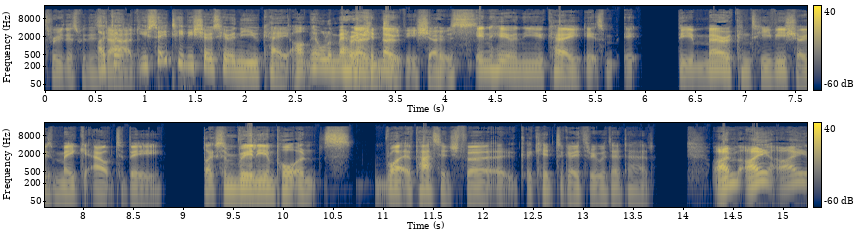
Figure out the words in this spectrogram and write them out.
through this with his I dad. You say TV shows here in the UK, aren't they all American no. TV shows? in here in the UK, it's it, the American TV shows make it out to be like some really important rite of passage for a, a kid to go through with their dad. I'm I, I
